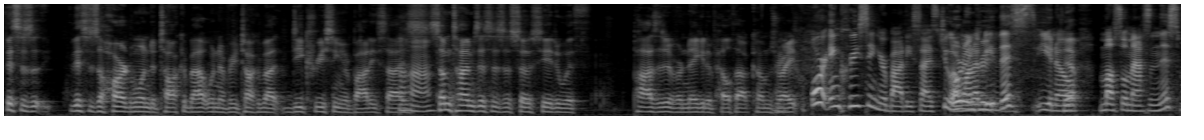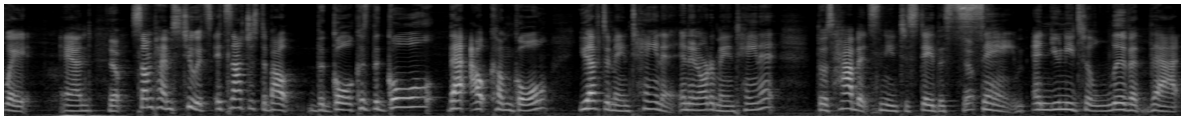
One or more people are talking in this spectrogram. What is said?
this is a, this is a hard one to talk about whenever you talk about decreasing your body size. Uh-huh. Sometimes this is associated with positive or negative health outcomes, right? or increasing your body size too. Or I want to be this, you know, Yep. muscle mass and this weight. And Yep. sometimes too, it's it's not just about the goal because the goal, that outcome goal, you have to maintain it, and in order to maintain it, those habits need to stay the same, and you need to live at that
